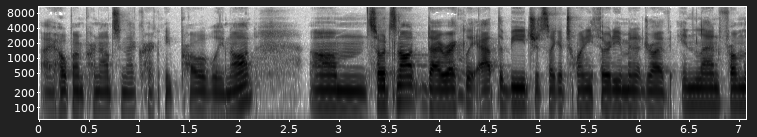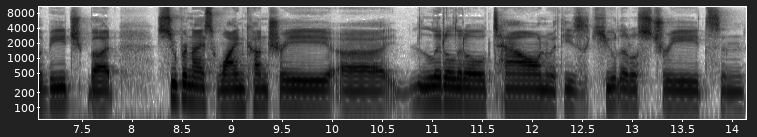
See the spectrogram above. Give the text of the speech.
I hope I'm pronouncing that correctly. Probably not. Um, so it's not directly at the beach. It's like a 20, 30 minute drive inland from the beach, but super nice wine country, uh, little, little town with these cute little streets and,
